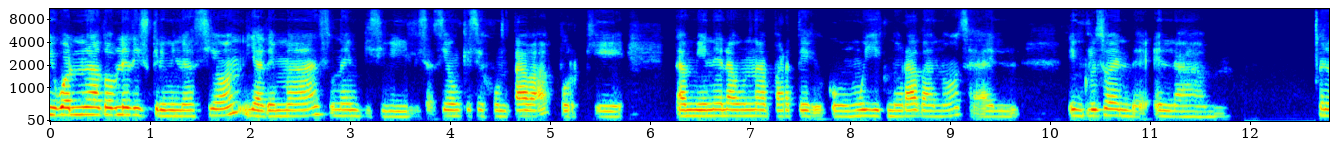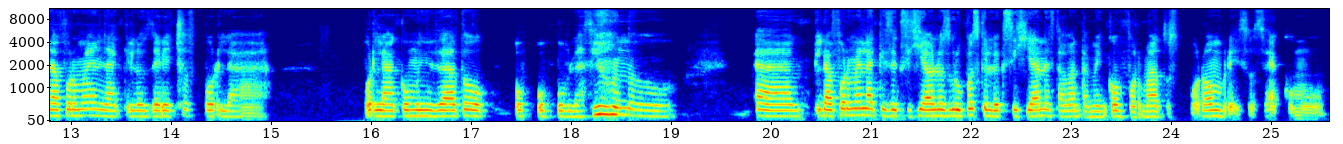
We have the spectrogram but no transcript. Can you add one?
igual una doble discriminación y además una invisibilización que se juntaba porque también era una parte como muy ignorada, ¿no? O sea, el, incluso en, en, la, en la forma en la que los derechos por la por la comunidad o, población o ah, la forma en la que se exigía los grupos que lo exigían estaban también conformados por hombres, o sea, como,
